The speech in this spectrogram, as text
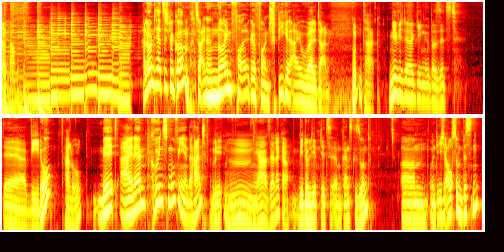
lecker. Hallo und herzlich willkommen zu einer neuen Folge von Spiegelei Well Done. Guten Tag. Mir wieder gegenüber sitzt der Vedo Hallo. mit einem grünen Smoothie in der Hand. Mm, ja, sehr lecker. Vedo lebt jetzt ähm, ganz gesund ähm, und ich auch so ein bisschen.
